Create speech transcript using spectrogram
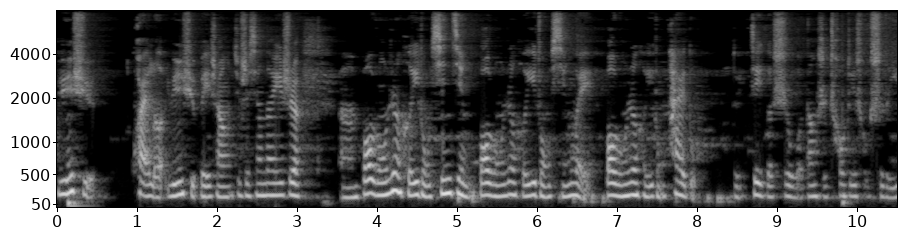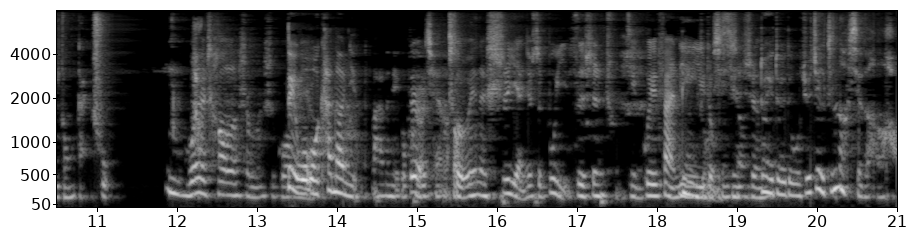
允许快乐，允许悲伤，就是相当于是。嗯，包容任何一种心境，包容任何一种行为，包容任何一种态度。对，这个是我当时抄这首诗的一种感触。嗯，我也抄了什么是光？对我，我看到你发的那个朋友圈了。所谓的诗眼，就是不以自身处境规范另一种心声。对对对，我觉得这个真的写的很好，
